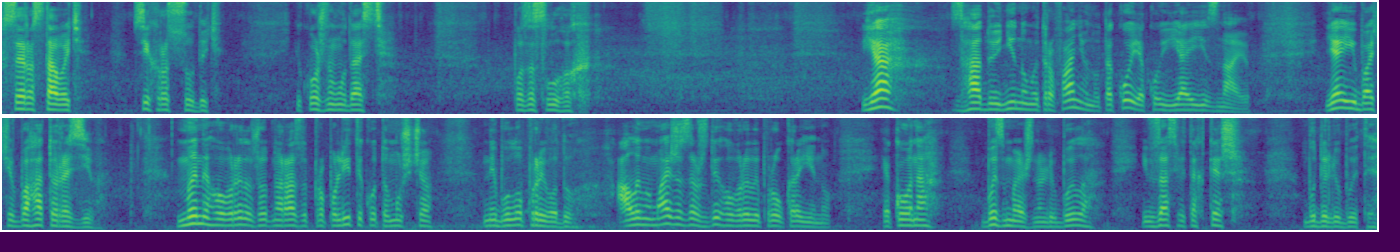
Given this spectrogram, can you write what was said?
все розставить, всіх розсудить і кожному дасть по заслугах. Я згадую Ніну Митрофанівну такою, якою я її знаю. Я її бачив багато разів. Ми не говорили жодного разу про політику, тому що не було приводу. Але ми майже завжди говорили про Україну, яку вона безмежно любила і в засвітах теж буде любити.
